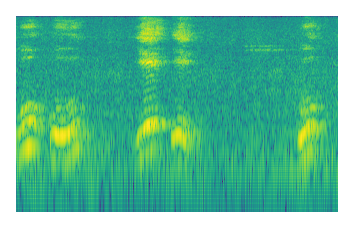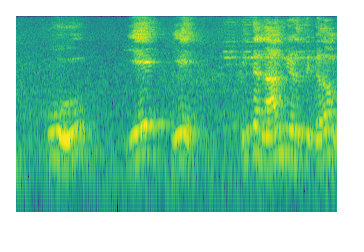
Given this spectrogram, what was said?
உ உ ஏ ஏ. உ உ ஏ ஏ. இந்த நான்கு எழுத்துக்களும்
